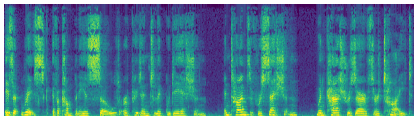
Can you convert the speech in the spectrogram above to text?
is at risk if a company is sold or put into liquidation. In times of recession, when cash reserves are tight,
